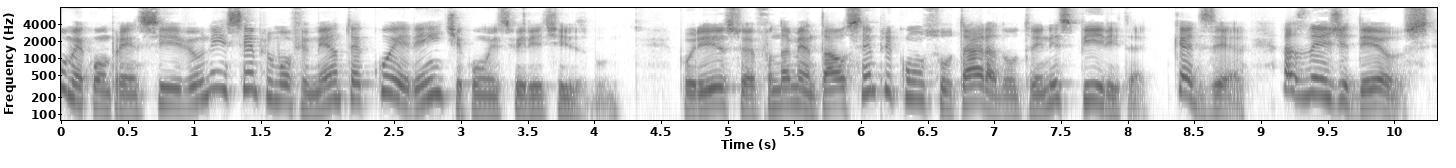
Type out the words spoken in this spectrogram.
Como é compreensível, nem sempre o movimento é coerente com o espiritismo. Por isso, é fundamental sempre consultar a doutrina espírita, quer dizer, as leis de Deus,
